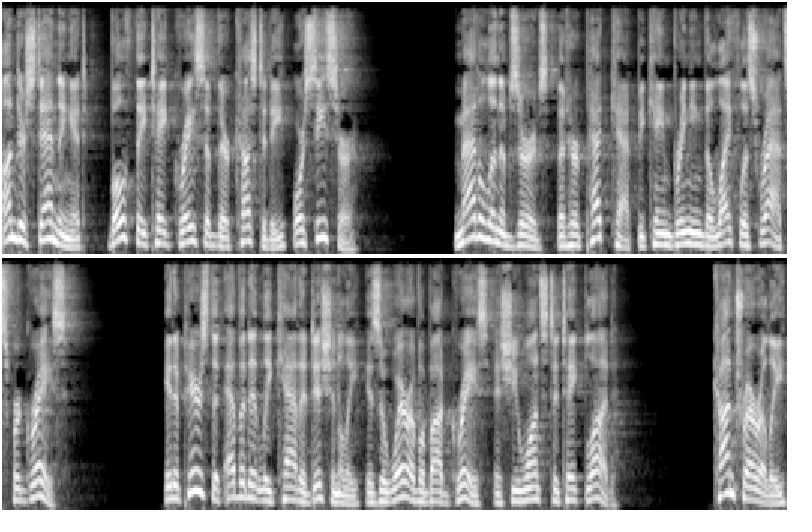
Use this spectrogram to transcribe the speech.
Understanding it, both they take Grace of their custody or cease her. Madeline observes that her pet cat became bringing the lifeless rats for Grace. It appears that evidently cat additionally is aware of about Grace as she wants to take blood. Contrarily,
